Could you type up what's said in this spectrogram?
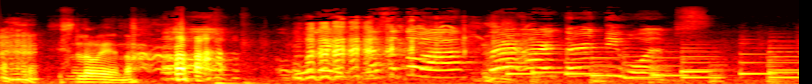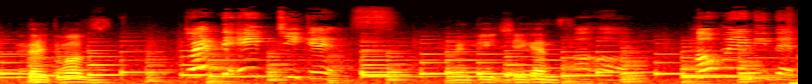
Slow eh, no? Oo. Oh, ulit. Last na to ha. There are 30 wolves. 30 wolves, 28 chickens. 28 chickens. Oo. How many did it?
